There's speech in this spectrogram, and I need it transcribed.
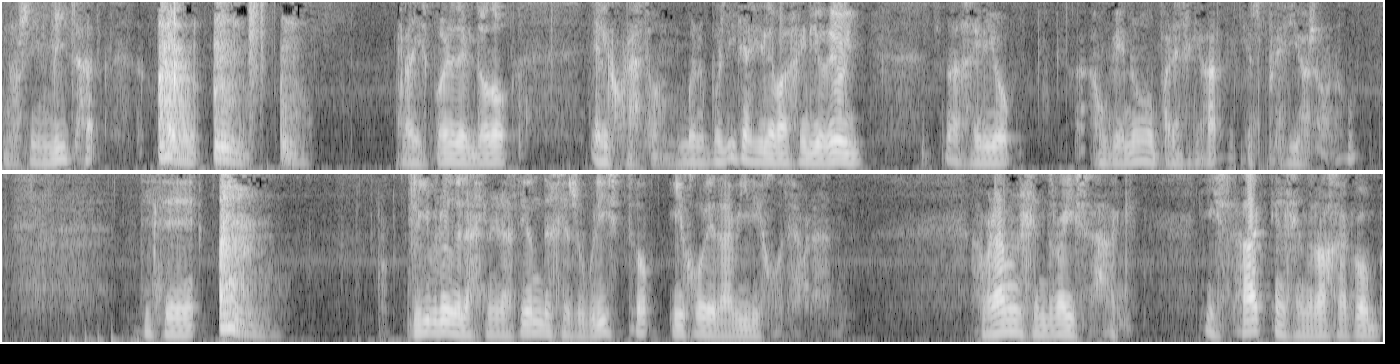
nos invita a disponer del todo el corazón. Bueno, pues dice así el Evangelio de hoy, es un aunque no parezca que es precioso, ¿no? Dice, libro de la generación de Jesucristo, hijo de David, hijo de Abraham. Abraham engendró a Isaac, Isaac engendró a Jacob,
